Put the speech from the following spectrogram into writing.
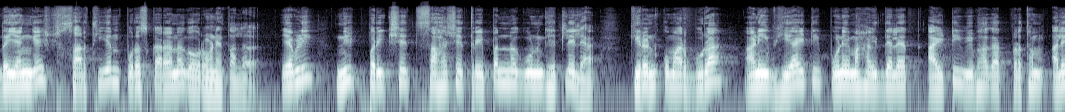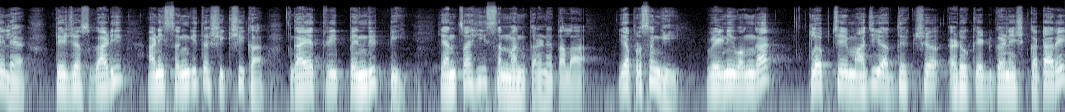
द यंगेस्ट सार्थियन पुरस्कारानं गौरवण्यात आलं. यावेळी नीट परीक्षेत सहाशे त्रेपन्न गुण घेतलेल्या किरणकुमार बुरा आणि व्ही आय टी पुणे महाविद्यालयात आय टी विभागात प्रथम आलेल्या तेजस गाडी आणि संगीत शिक्षिका गायत्री पेंदिट्टी यांचाही सन्मान करण्यात आला. याप्रसंगी वेणी वंगा क्लबचे माजी अध्यक्ष ॲडव्होकेट गणेश कटारे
